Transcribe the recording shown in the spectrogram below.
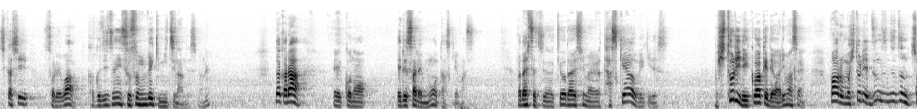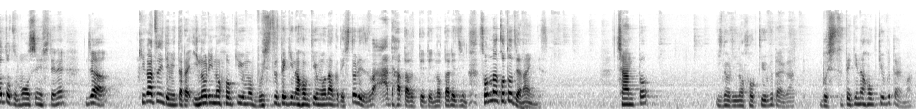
しかしそれは確実に進むべき道なんですよね。だからこのエルサレムを助けます。私たちの兄弟姉妹は助け合うべきです。一人で行くわけではありません。パウロも一人でずんずんずんずんちょっとずつ盲信してね。じゃあ気が付いてみたら祈りの補給も物質的な補給もなくて一人でわーって旗打っててのたれ死ぬ。そんなことじゃないんです。ちゃんと祈りの補給部隊があって物質的な補給部隊もあって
